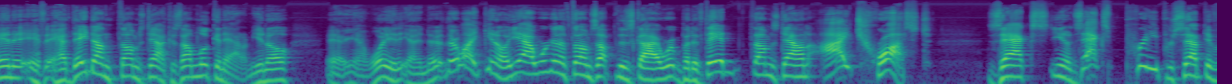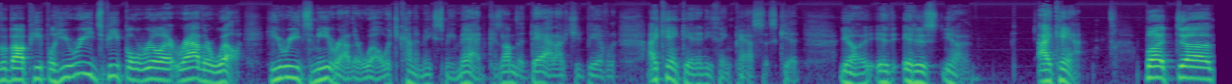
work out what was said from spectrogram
And if had they done thumbs down, because I'm looking at them, you know, uh, you know, what do you, and they're, they're like, you know, yeah, we're going to thumbs up this guy. But if they had thumbs down, I trust Zach's, you know, Zach's pretty perceptive about people. He reads people really rather well. He reads me rather well, which kind of makes me mad because I'm the dad. I should be able to. I can't get anything past this kid. You know, it, it is. You know, I can't. But uh,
